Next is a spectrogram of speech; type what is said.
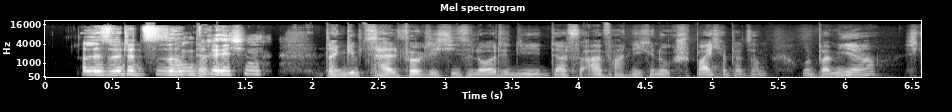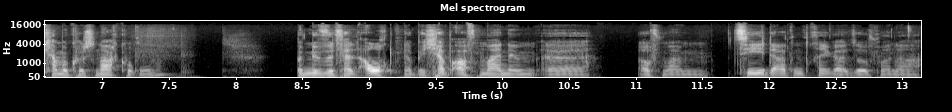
Alles würde zusammenbrechen. Dann gibt es halt wirklich diese Leute, die dafür einfach nicht genug Speicherplatz haben. Und bei mir, ich kann mal kurz nachgucken, bei mir wird halt auch knapp. Ich habe auf meinem, äh, auf meinem C-Datenträger, also auf meiner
